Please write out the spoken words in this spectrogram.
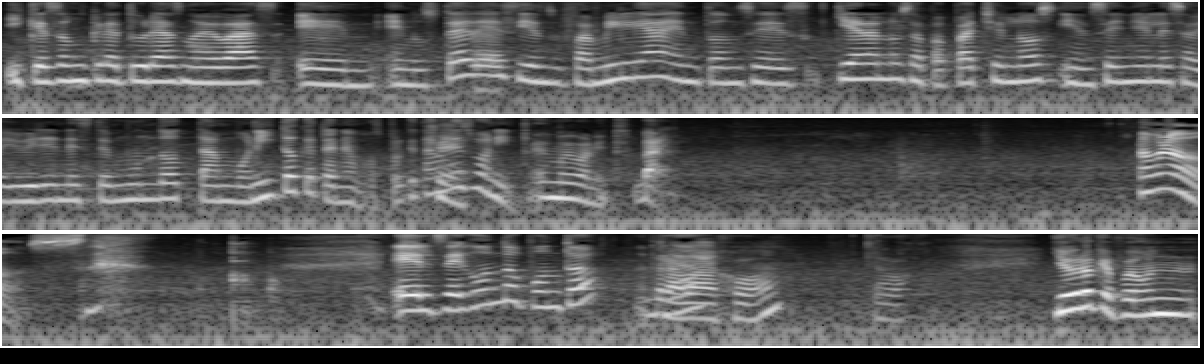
y que son criaturas nuevas en, en ustedes y en su familia. Entonces, quiéranlos, apapáchenlos y enséñenles a vivir en este mundo tan bonito que tenemos. Porque también Sí, es bonito. Es muy bonito. Bye. Vámonos. El segundo punto. Trabajo. Trabajo. Yo creo que fue un,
